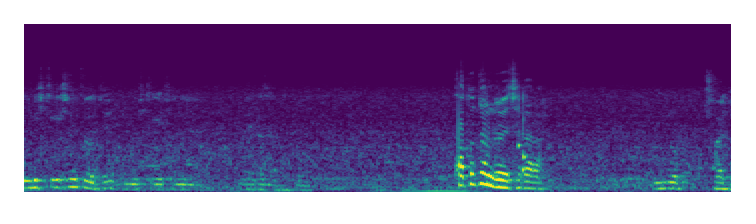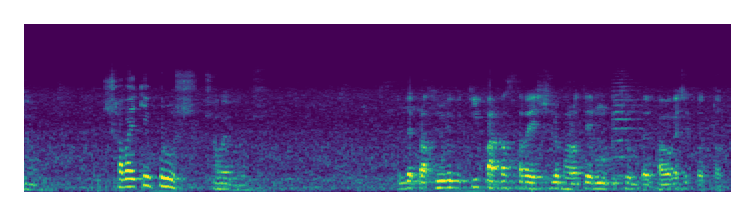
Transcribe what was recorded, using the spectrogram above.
ইনভেস্টিগেশন চলছে। ইনভেস্টিগেশনে দেখা যাবে। কতজন রয়েছে তারা? মোট ছয়জন। সবাই কি পুরুষ? সবাই পুরুষ। তাদের প্রাথমিকভাবে কী পারপাস তারা এসেছিল ভারতে এবং কিছু পাওয়া গেছে তো তথ্য?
